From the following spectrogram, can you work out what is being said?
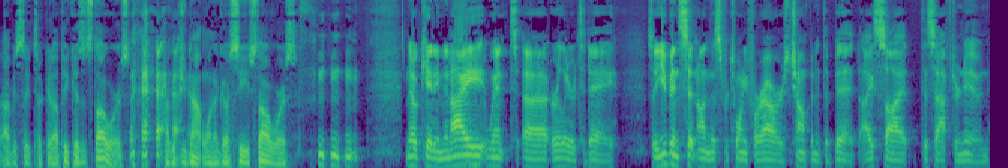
obviously took it up because it's Star Wars. How could you not want to go see Star Wars? no kidding. And I went uh, earlier today. So you've been sitting on this for 24 hours, chomping at the bit. I saw it this afternoon.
